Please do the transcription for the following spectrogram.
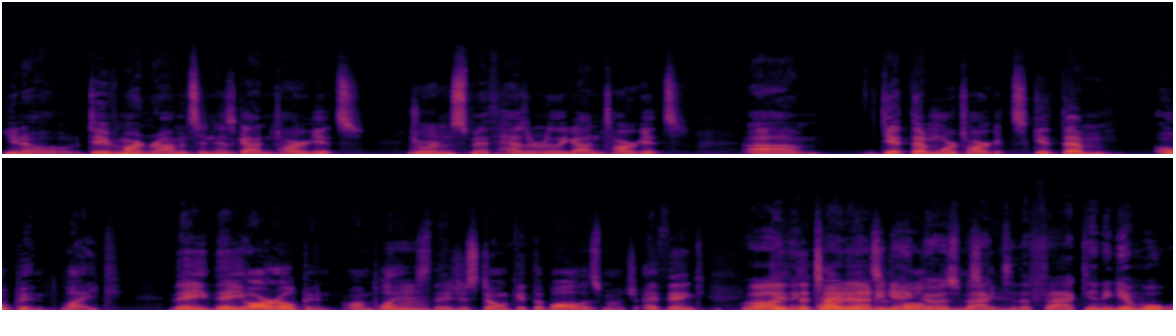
you know David Martin Robinson has gotten targets. Jordan Smith hasn't really gotten targets. Um, get them more targets. Get them open. Like they they are open on plays they just don't get the ball as much I think Well, get I think the part tight of that ends again goes back game. to the fact, and again, what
